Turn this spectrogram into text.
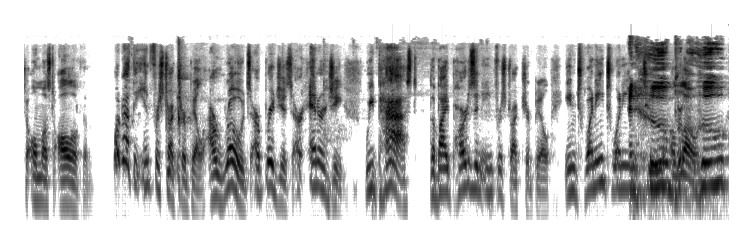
to almost all of them. What about the infrastructure bill, our roads, our bridges, our energy? We passed the bipartisan infrastructure bill in 2022 and who, alone. Who,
